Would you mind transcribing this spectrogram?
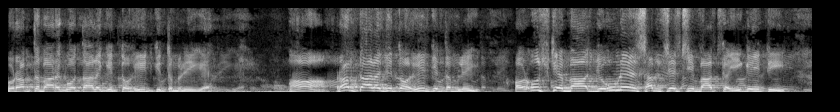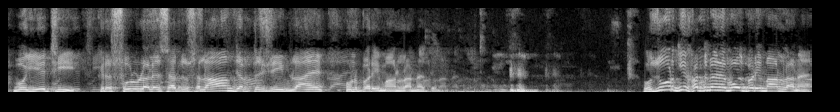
وہ رب تبارک و تعالیٰ کی توحید کی تبلیغ ہے۔ ہاں رب تعالیٰ کی توحید کی تبلیغ۔ اور اس کے بعد جو انہیں سب سے اچھی بات کہی گئی تھی، وہ یہ تھی کہ رسول اللہ علیہ السلام جب تشریف لائیں، ان پر ایمان لانا تھا حضور کی ختم نبوت پر ایمان لانا ہے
